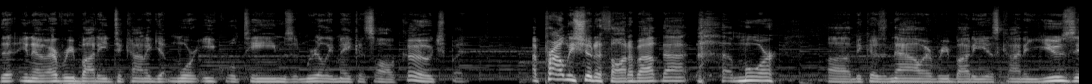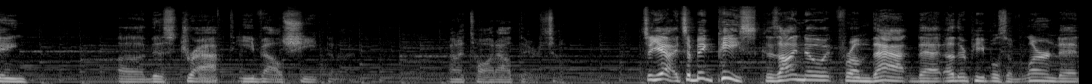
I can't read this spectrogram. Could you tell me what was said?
the you know everybody to kind of get more equal teams and really make us all coach. But I probably should have thought about that more uh, because now everybody is kind of using uh, this draft eval sheet that I've kind of taught out there. So, so yeah, it's a big piece because I know it from that that other peoples have learned it,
